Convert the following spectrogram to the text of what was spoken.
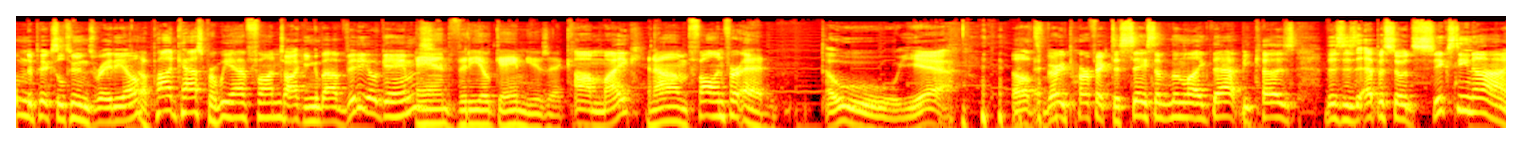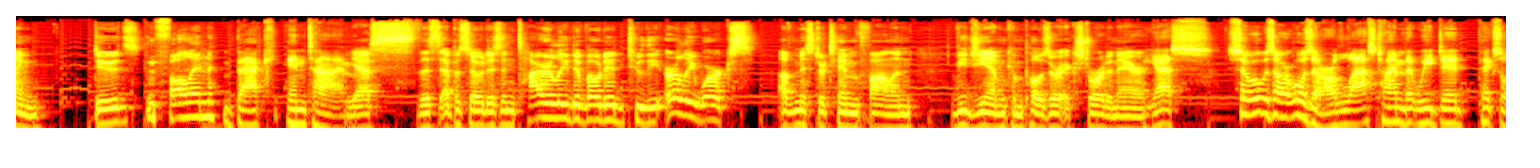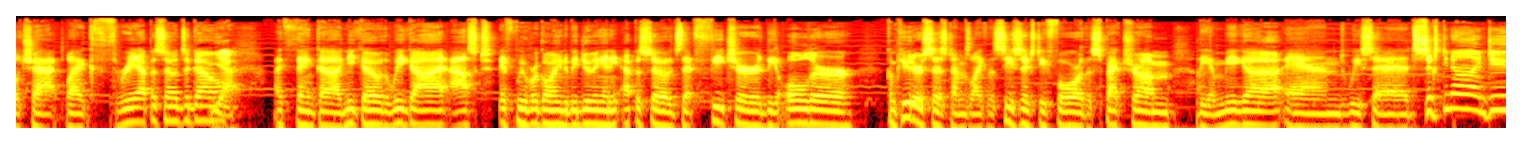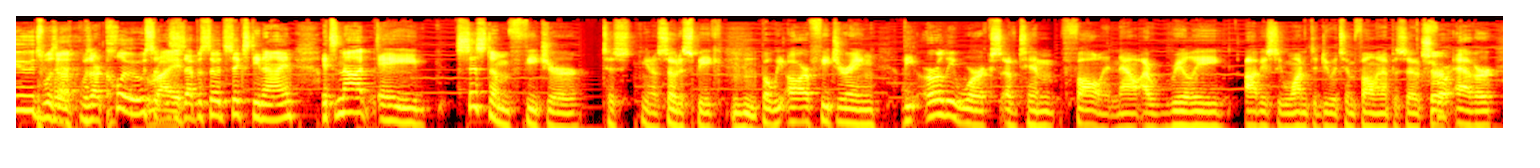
Welcome to Pixel Tunes Radio, a podcast where we have fun talking about video games. and video game music. I'm Mike. and I'm falling for Ed. Oh, yeah. well, it's very perfect to say something like that because this is episode 69, dudes. Fallen back in time. Yes, this episode is entirely devoted to the early works of Mr. Tim Follin, VGM composer extraordinaire. Yes. So it was our what was it our last time that we did Pixel Chat like three episodes ago? Yeah. I think uh, Nico, the wee guy, asked if we were going to be doing any episodes that featured the older computer systems like the C64, the Spectrum, the Amiga, and we said 69 dudes was our, was our clue. So Right. this is episode 69. It's not a system feature to you know so to speak, mm-hmm. but we are featuring the early works of Tim Follin. Now I really obviously wanted to do a Tim Follin episode Sure. forever.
